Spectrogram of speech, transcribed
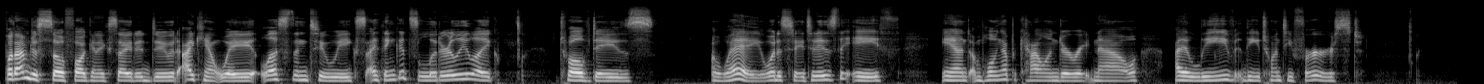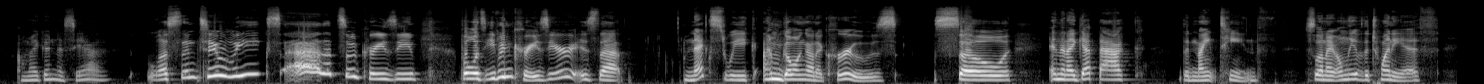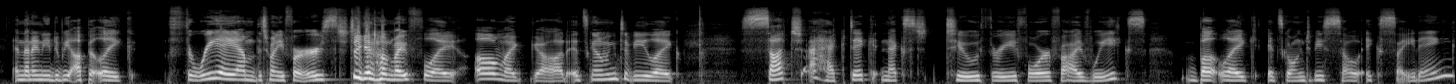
But I'm just so fucking excited, dude. I can't wait. Less than two weeks. I think it's literally like 12 days away. What is today? Today's the 8th, and I'm pulling up a calendar right now. I leave the 21st. Oh my goodness, yeah. Less than two weeks. Ah, that's so crazy. But what's even crazier is that next week I'm going on a cruise. So, and then I get back the 19th. So then I only have the 20th. And then I need to be up at like 3 a.m. the 21st to get on my flight. Oh my God. It's going to be like such a hectic next two, three, four, five weeks. But like, it's going to be so exciting.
